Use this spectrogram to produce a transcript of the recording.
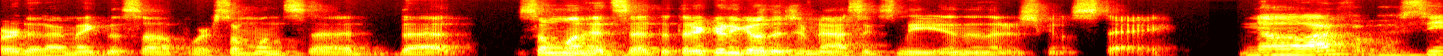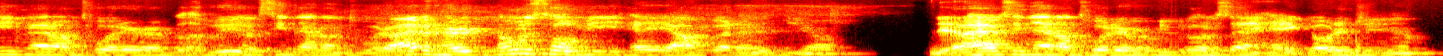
or did I make this up? Where someone said that someone had said that they're going to go to the gymnastics meet and then they're just going to stay. No, I've seen that on Twitter. We have seen that on Twitter. I haven't heard. No one's told me, "Hey, I'm gonna," you know. Yeah. I have seen that on Twitter where people are saying, "Hey, go to gym."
